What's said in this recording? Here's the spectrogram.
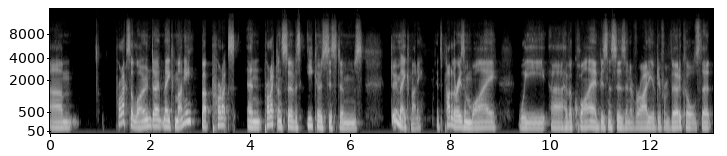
Um, products alone don't make money, but products and product and service ecosystems do make money. It's part of the reason why we uh, have acquired businesses in a variety of different verticals that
